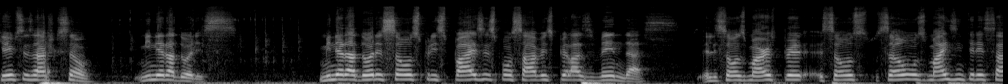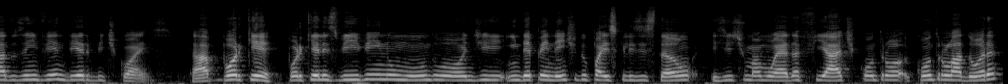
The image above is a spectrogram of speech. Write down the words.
quem vocês acham que são? Mineradores. Mineradores são os principais responsáveis pelas vendas. Eles são os maiores são os, são os mais interessados em vender bitcoins. Tá? Por quê? Porque eles vivem num mundo onde, independente do país que eles estão, existe uma moeda fiat contro controladora,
